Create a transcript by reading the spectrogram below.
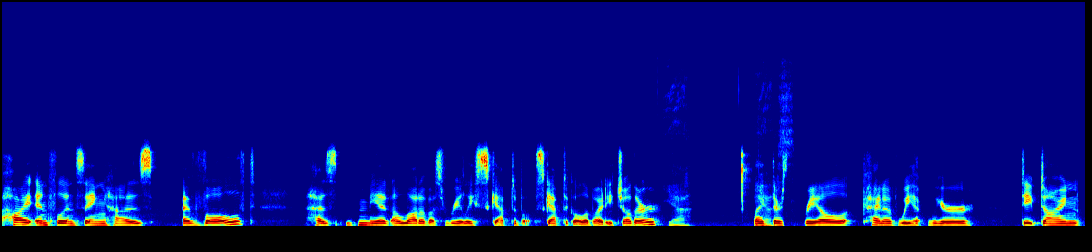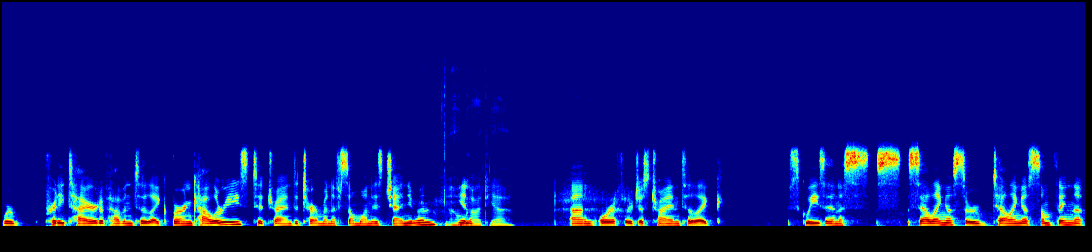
how influencing has evolved has made a lot of us really skeptical skeptical about each other. Yeah. Like yes. there's real kind of we we're deep down we're pretty tired of having to like burn calories to try and determine if someone is genuine. Oh you know? god, yeah. And or if they're just trying to like squeeze in us selling us or telling us something that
